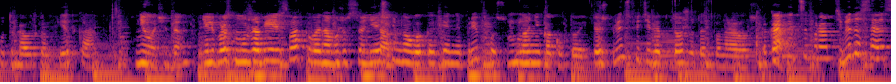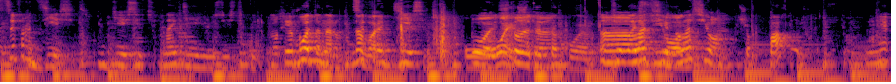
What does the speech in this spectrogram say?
Вот такая вот конфетка. Не очень, да? Или просто мы уже объели сладкого, и нам уже все не Есть так. немного кофейный привкус, Мгм. но не как у той. То есть, в принципе, тебе тоже вот это понравилось. Какая мне цифра? Тебе достается цифра 10. 10. Найди ее здесь теперь. Вот я Вот она, Давай. цифра 10. Ой, что это? такое? А, Это лосьон. лосьон. Чтобы пахнуть Мне,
